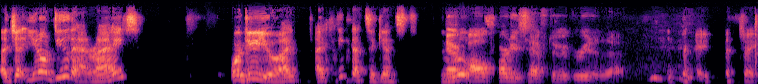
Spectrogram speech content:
adjust. You don't do that, right? Or do you? I, I think that's against. All parties have to agree to that. right, that's right.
